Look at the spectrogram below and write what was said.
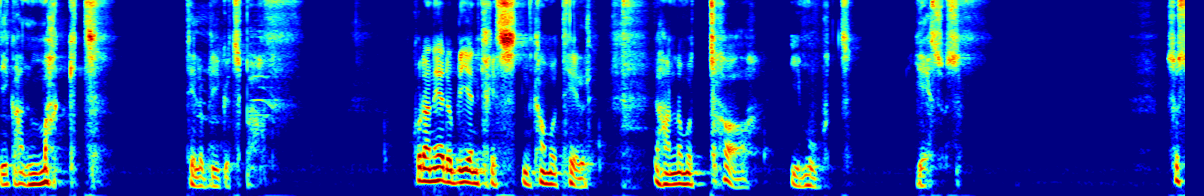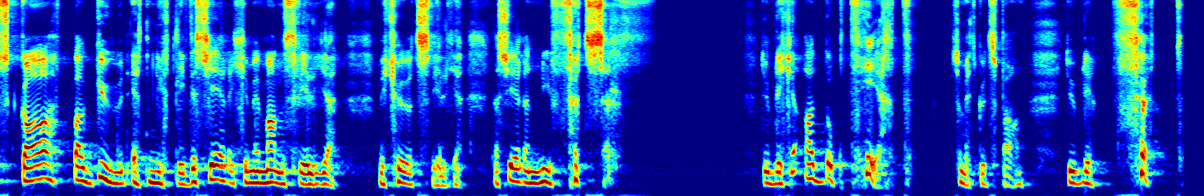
de ga han makt til å bli Guds barn. Hvordan er det å bli en kristen? Hva må til? Det handler om å ta imot Jesus. Så skaper Gud et nytt liv. Det skjer ikke med manns vilje, med kjøtts vilje. Det skjer en ny fødsel. Du blir ikke adoptert som et Guds barn. Du blir født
